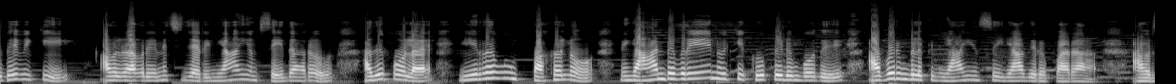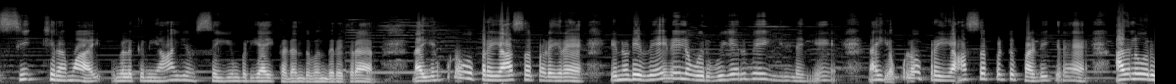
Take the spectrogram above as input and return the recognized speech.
உதவிக்கு அவள் அவர் என்ன செஞ்சார்? நியாயம் செய்தாரோ? அதுபோல் இரவும் பகலும் நீங்கள் ஆண்டவரே நோக்கி கூப்பிடும்போது அவர் உங்களுக்கு நியாயம் செய்யாதிருப்பாரா? அவர் சீக்கிரமாய் உங்களுக்கு நியாயம் செய்யும்படியாய் கடந்து வந்திருக்கிறார். நான் எவ்வளவு பிரயாசப்படுகிறேன். என்னுடைய வேலையில் ஒரு உயர்வே இல்லையே. நான் எவ்வளோ பிரயாசப்பட்டு படிக்கிறேன். அதில் ஒரு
